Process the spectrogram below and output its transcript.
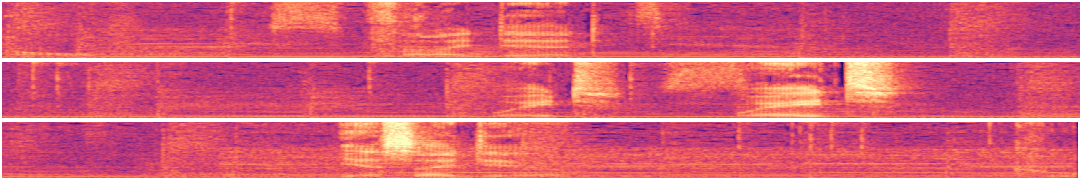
No. I thought I did. Wait. Wait. Yes, I do. Cool.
